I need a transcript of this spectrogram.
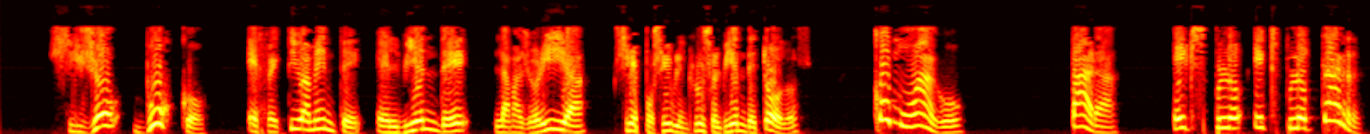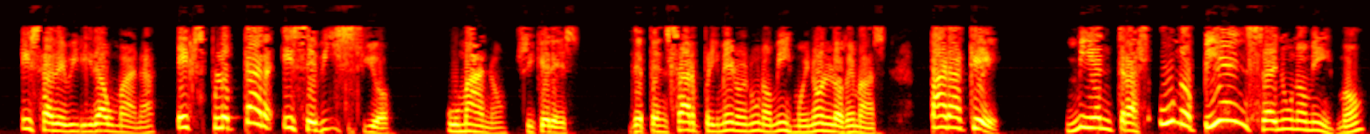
si yo busco efectivamente el bien de la mayoría, si es posible incluso el bien de todos, ¿cómo hago para explotar esa debilidad humana, explotar ese vicio humano, si querés, de pensar primero en uno mismo y no en los demás, para que mientras uno piensa en uno mismo,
